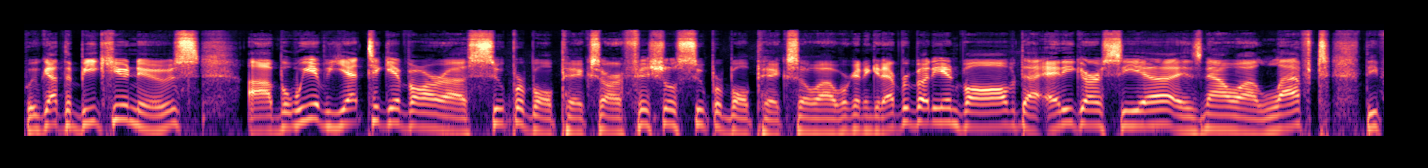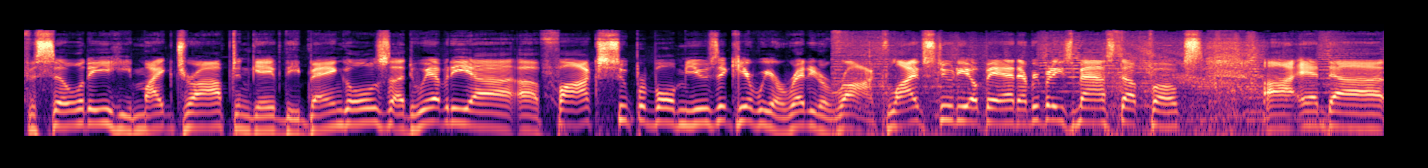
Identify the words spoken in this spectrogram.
we've got the BQ news, uh, but we have yet to give our uh, Super Bowl picks, our official Super Bowl picks. So uh, we're going to get everybody involved. Uh, Eddie Garcia is now uh, left the facility. He mic dropped and gave the Bengals. Uh, do we have any uh, uh, Fox Super Bowl music here? We are ready to rock. Live studio band. Everybody's masked up, folks. Uh, and uh,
